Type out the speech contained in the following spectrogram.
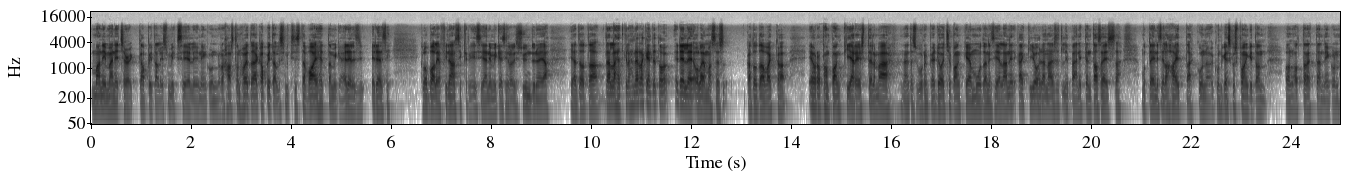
money manager kapitalismiksi, eli niin kuin rahastonhoitaja kapitalismiksi sitä vaihetta, mikä edelsi, edelsi globaalia finanssikriisiä, niin mikä siellä oli syntynyt. Ja, ja tota, tällä hetkellä ne rakenteet on edelleen olemassa, jos katsotaan vaikka Euroopan pankkijärjestelmää, näitä suurimpia Deutsche Bankkeja ja muuta, niin siellä on kaikki johdannaiset lepää niiden taseissa, mutta ei ne siellä haittaa, kun, kun keskuspankit on, on ottaneet tämän niin kuin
